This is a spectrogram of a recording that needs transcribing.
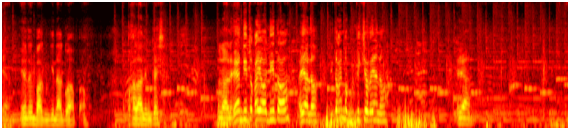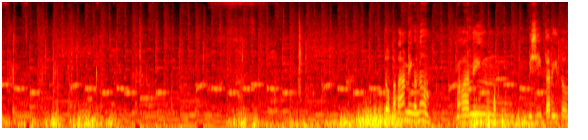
Yan, yan yung bagong ginagawa pa. oh. Napakalalim guys. Malalim. Ayan, dito kayo, dito. oh. Ayan, oh. Dito kayo magpipicture, ayan, oh. Ayan. Maraming ano, maraming bisita rito.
